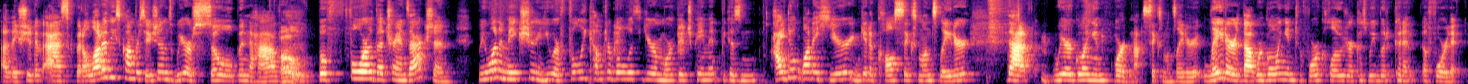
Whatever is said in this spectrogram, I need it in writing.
that they should have asked. But a lot of these conversations we are so open to have Oh. before the transaction. We want to make sure you are fully comfortable with your mortgage payment because I don't want to hear and get a call six months later that we're going in, or not six months later, later that we're going into foreclosure because we couldn't afford it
